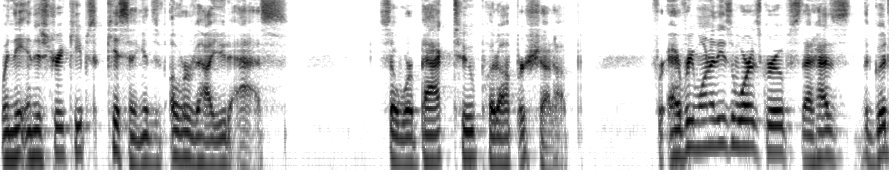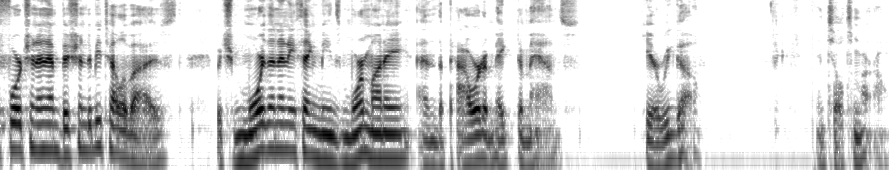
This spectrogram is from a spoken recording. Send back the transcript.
when the industry keeps kissing its overvalued ass. So we're back to put up or shut up for every one of these awards groups that has the good fortune and ambition to be televised, which more than anything means more money and the power to make demands. Here we go. Until tomorrow.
